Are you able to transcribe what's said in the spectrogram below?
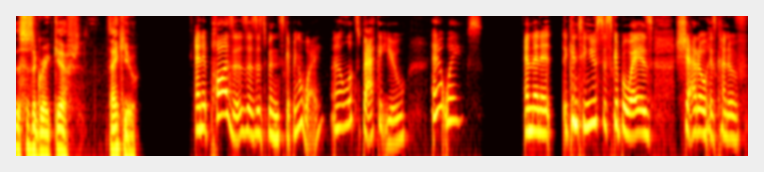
"This is a great gift. Thank you." And it pauses as it's been skipping away, and it looks back at you, and it waves. And then it, it continues to skip away as Shadow has kind of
